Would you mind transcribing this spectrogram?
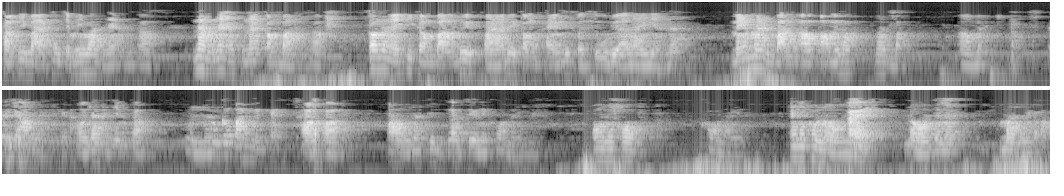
คำที่บายท่านจะไม่ว่าแล้วนะครับ นั่งหน้าอาสนะกำบังครับ ก็นั่งในที่กำบังด้วยฝาด้วยกำแพงด้วยประตูด้วยอะไรเนี่ยนะแม้ม่านบังเอาเอาไหมครับม่านบังเอาไหมเอาเอาได้ใช่ไหมครับมันก็บังเหมือนกันครับครับเอานะที่เราเจอในข้อไหนอ๋อในข้อข้ออะไรไอ้ในข้อนอนนอนใช่ไหมม่านก็เอานะครับ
